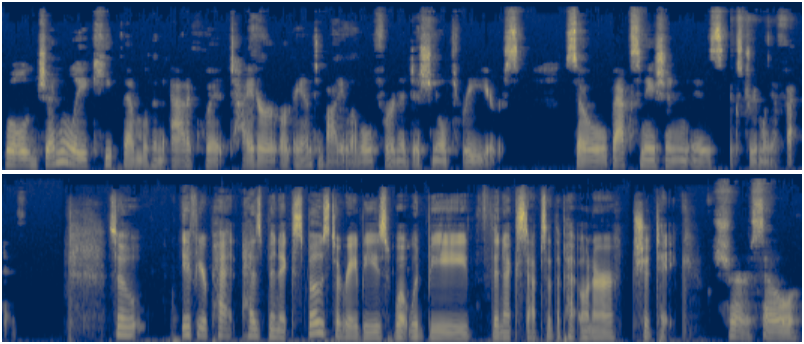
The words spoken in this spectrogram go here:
will generally keep them with an adequate titer or antibody level for an additional three years. So vaccination is extremely effective. So if your pet has been exposed to rabies, what would be the next steps that the pet owner should take? Sure. So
